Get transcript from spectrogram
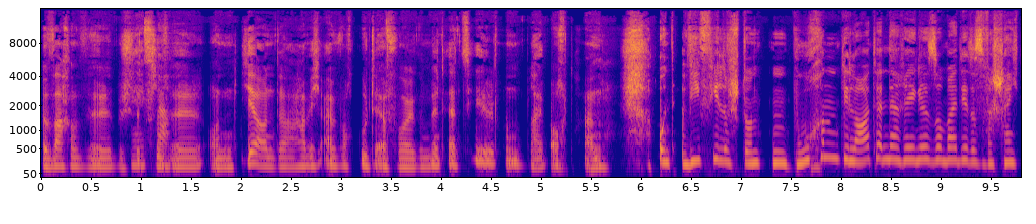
bewachen will, beschützen klar. will. Und ja, und da habe ich einfach gute Erfolge mit erzielt und bleib auch dran. Und wie viele Stunden buchen die Leute in der Regel so bei dir? Das ist wahrscheinlich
